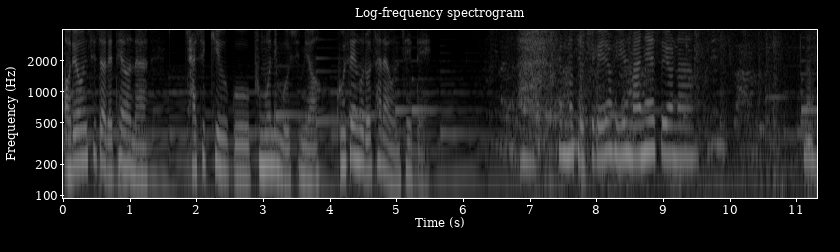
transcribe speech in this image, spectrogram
어려운 시절에 태어나 자식 키우고 부모님 모시며 고생으로 살아온 세대. 젊었을 적에요. 일 많이 했어요 나. 응,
